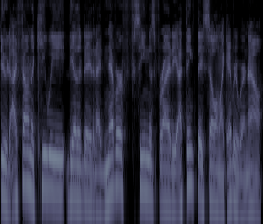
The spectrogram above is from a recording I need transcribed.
Dude, I found a kiwi the other day that I'd never seen this variety. I think they sell them like everywhere now,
